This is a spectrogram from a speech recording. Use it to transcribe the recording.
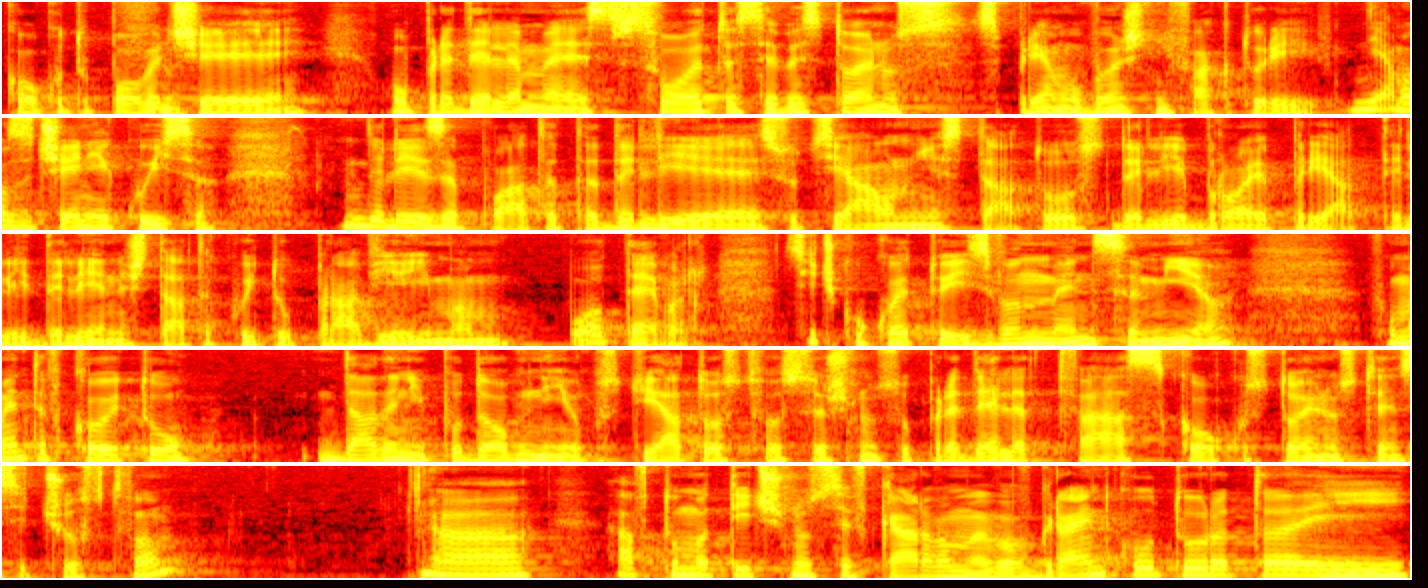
Колкото повече определяме своята себестойност спрямо външни фактори, няма значение кои са. Дали е заплатата, дали е социалния статус, дали е броя приятели, дали е нещата, които правя, имам, whatever. Всичко, което е извън мен самия, в момента в който дадени подобни обстоятелства всъщност определят това с колко стойностен се чувствам, автоматично се вкарваме в грайнд културата и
